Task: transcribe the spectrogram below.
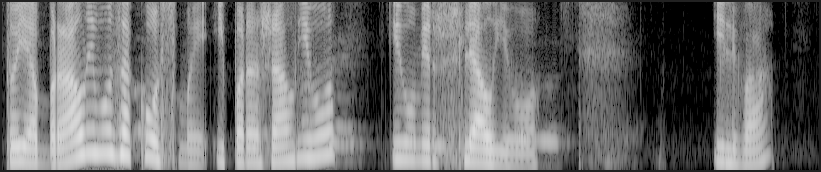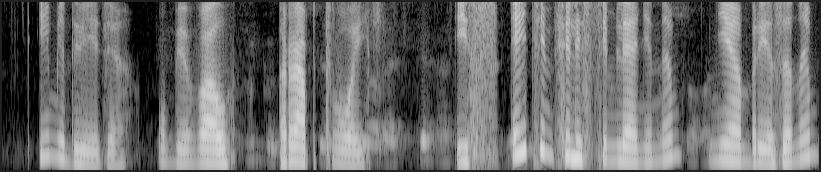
то я брал его за космы и поражал его, и умершлял его. И льва, и медведя убивал раб твой. И с этим филистимлянином, необрезанным,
